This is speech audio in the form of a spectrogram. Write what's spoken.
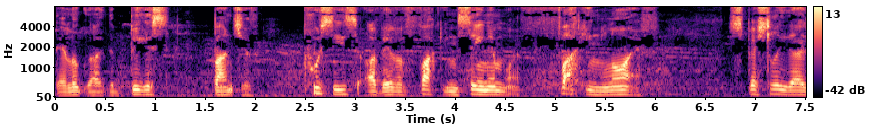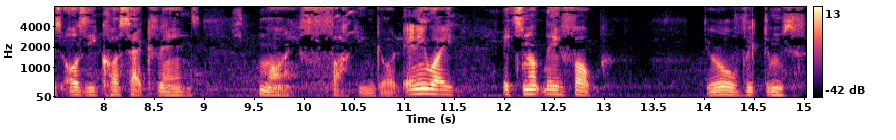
They look like the biggest bunch of pussies I've ever fucking seen in my fucking life. Especially those Aussie Cossack fans. My fucking God. Anyway, it's not their fault. They're all victims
